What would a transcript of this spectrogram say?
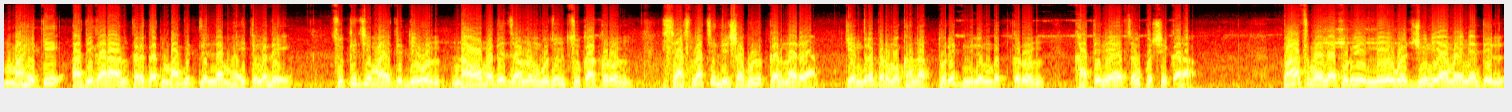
माहिती अधिकाराअंतर्गत मागितलेल्या माहितीमध्ये चुकीची माहिती देऊन नावामध्ये जाणून बुजून चुका करून शासनाची दिशाभूल करणाऱ्या केंद्र प्रमुखांना त्वरित निलंबित करून खातेनिहाय चौकशी करा. पाच महिन्यापूर्वी मे व जून या महिन्यातील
